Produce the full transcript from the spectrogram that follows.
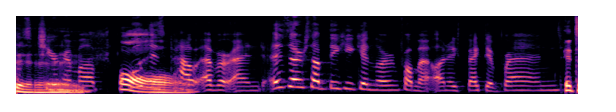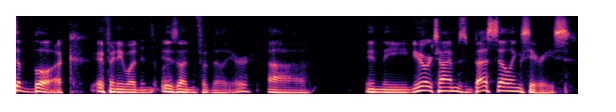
his pals cheer him up? fish. Will Oh. his pout ever end? Is there something he can learn from an unexpected friend? It's a book, if anyone is unfamiliar, uh, in the New York Times best-selling series.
